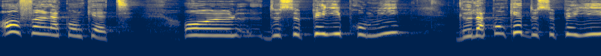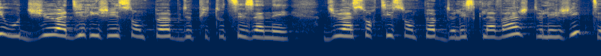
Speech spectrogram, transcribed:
enfin la conquête de ce pays promis de la conquête de ce pays où Dieu a dirigé son peuple depuis toutes ces années. Dieu a sorti son peuple de l'esclavage de l'Égypte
